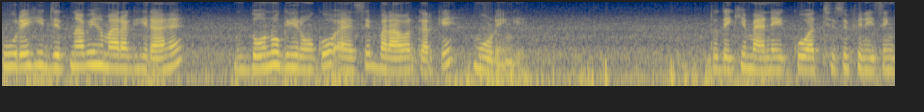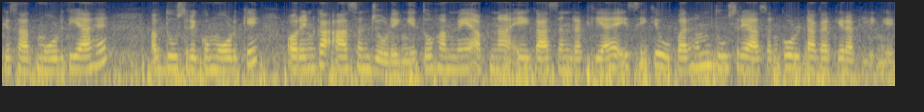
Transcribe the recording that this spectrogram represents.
पूरे ही जितना भी हमारा घेरा है, दोनों घेरों को ऐसे बराबर करके मोड़ेंगे। तो देखिए, मैंने एक को अच्छे से फिनिशिंग के साथ मोड़ दिया है, अब दूसरे को मोड़ के और इनका आसन जोड़ेंगे। तो हमने अपना एक आसन रख लिया है, इसी के ऊपर हम दूसरे आसन को उल्टा करके रख लेंगे।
